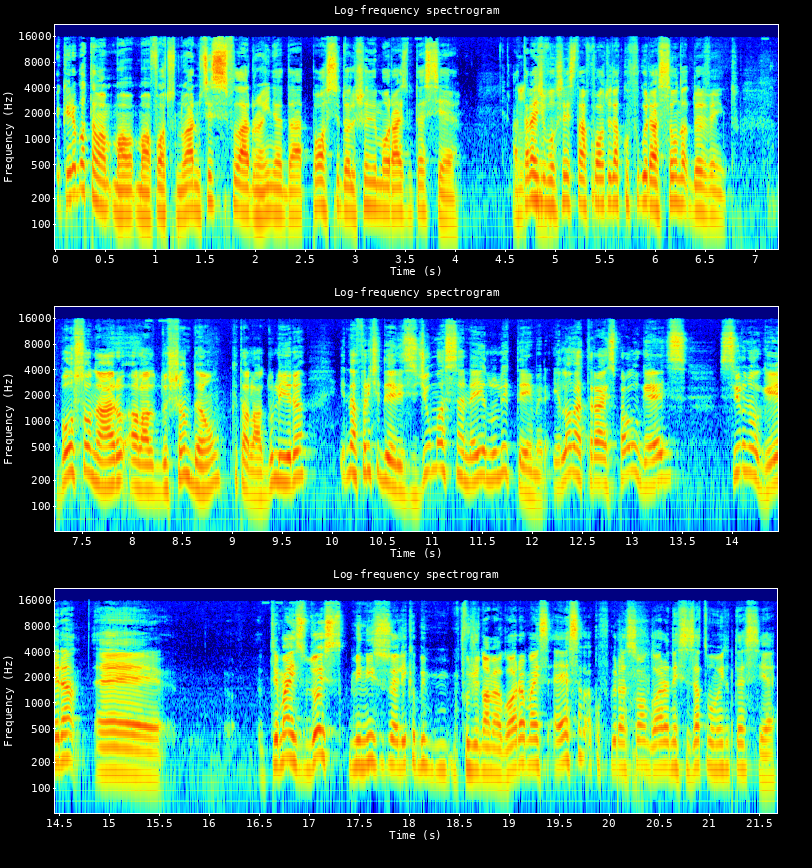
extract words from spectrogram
Eu queria botar uma, uma- uma foto no ar, não sei se vocês falaram ainda, da posse do Alexandre de Moraes no TSE. Atrás de você está a foto da configuração da- do evento. Bolsonaro ao lado do Xandão, que está ao lado do Lira, e na frente deles Dilma Sanei, Lula e Temer. E logo atrás Paulo Guedes, Ciro Nogueira, é, tem mais dois ministros ali que eu me fugiu o nome agora, mas essa é a configuração agora nesse exato momento no TSE.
